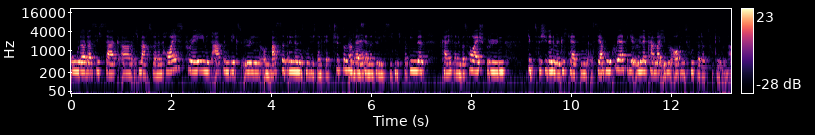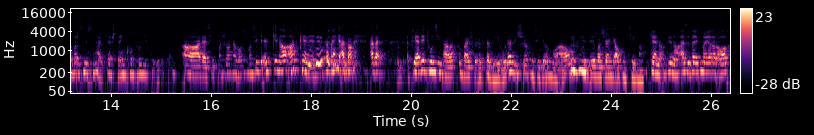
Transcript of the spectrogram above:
oder dass ich sage, äh, ich mache so einen Heuspray mit Atemwegsölen und Wasser drinnen. Das muss ich dann fest schütteln, Okay. weil es ja natürlich sich nicht verbindet. Das kann ich dann übers Heu sprühen. Gibt es verschiedene Möglichkeiten. Sehr hochwertige Öle kann man eben auch ins Futter dazugeben. Aber das müssen halt sehr streng kontrollierte Öle sein. Ah, da sieht man schon, da muss man sich echt genau auskennen. Das kann man nicht einfach. Aber Pferde tun sich auch zum Beispiel öfter weh, oder? Die schürfen sich irgendwo auf. Mhm. Das ist wahrscheinlich auch ein Thema. Genau, genau. Also da ist man ja dann auch,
